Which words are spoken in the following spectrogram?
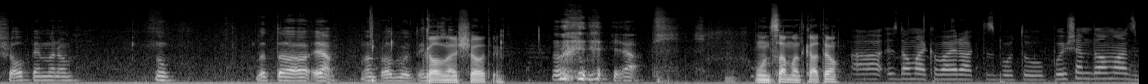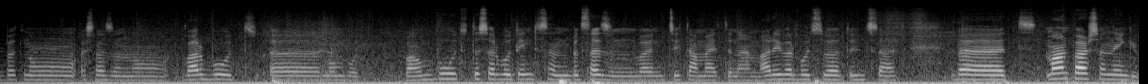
Šaut, piemēram, nu, bet, uh, jā, manuprāt, būtu interesanti. Galvenais šaut. jā. Un samat kā tev? Uh, es domāju, ka vairāk tas būtu puišiem domāts, bet nu, es nezinu, nu, varbūt uh, man būtu. Man būtu tas varbūt interesanti, bet es nezinu, vai nu citām meitenēm arī varbūt tas būtu interesanti. Bet man personīgi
